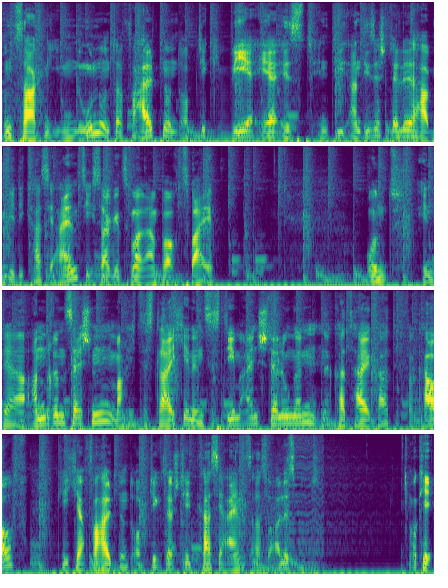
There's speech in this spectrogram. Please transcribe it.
und sagen ihm nun unter Verhalten und Optik, wer er ist. Die, an dieser Stelle haben wir die Kasse 1, ich sage jetzt mal einfach 2. Und in der anderen Session mache ich das gleiche in den Systemeinstellungen, in der Karteikarte Verkauf, gehe ich auf Verhalten und Optik, da steht Kasse 1, also alles gut. Okay,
